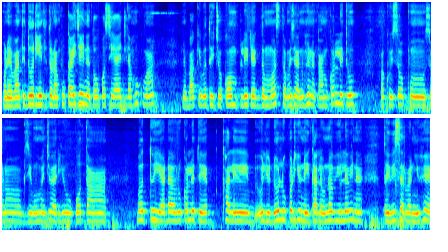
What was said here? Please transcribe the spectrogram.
પણ એમાંથી દોરીએથી થોડા ફૂંકાઈ જાય ને તો પછી આ એટલા હૂકવા ને બાકી બધું જો કમ્પ્લીટ એકદમ મસ્ત મજાનું હે ને કામ કરી લીધું. આખું સોખું સણક જેવું હંજવાર્યું, પોતા બધું અડાવરું કરી લીધું. એક ખાલી ઓલું ડોલું પડ્યું ને એ કાલે નવ્યું લેવીને તો એ વિસરવાનું હે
